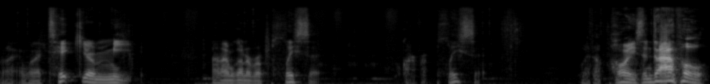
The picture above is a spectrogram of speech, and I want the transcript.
Right, I'm going to take your meat and I'm going to replace it. I'm going to replace it with a poisoned apple.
